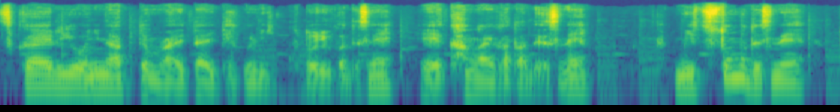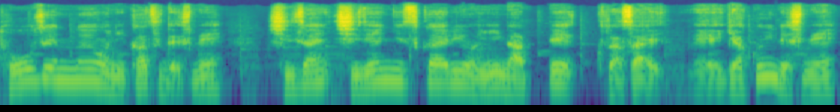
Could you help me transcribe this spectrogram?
使えるようになってもらいたいテクニックというかですね、え考え方ですね。3つともですね、当然のようにかつですね、自然自然に使えるようになってください。えー、逆にですね、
